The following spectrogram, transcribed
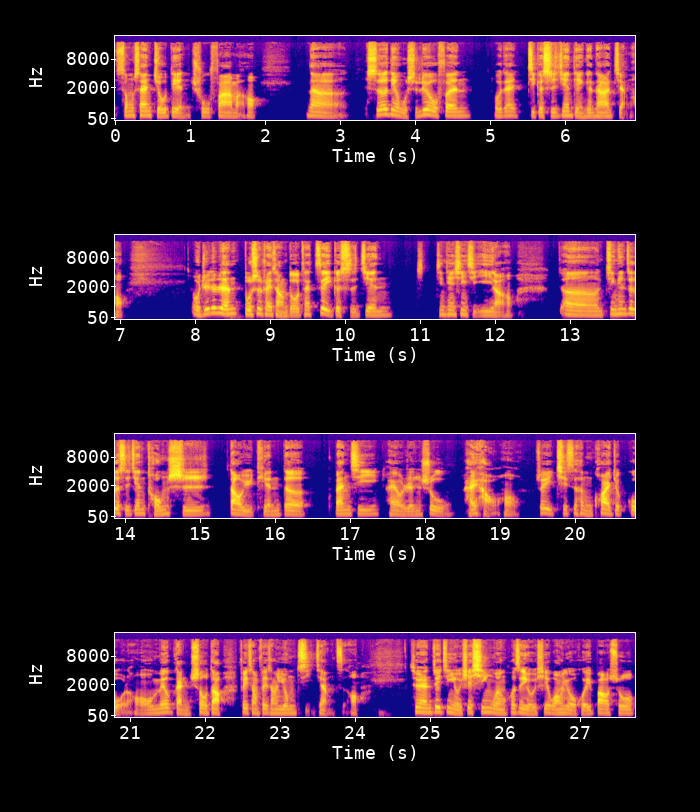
松山九点出发嘛哈，那十二点五十六分，我在几个时间点跟大家讲哈，我觉得人不是非常多，在这个时间。今天星期一了哈，嗯、呃，今天这个时间同时到羽田的班机还有人数还好哈，所以其实很快就过了哈，我没有感受到非常非常拥挤这样子哦。虽然最近有一些新闻或是有一些网友回报说，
